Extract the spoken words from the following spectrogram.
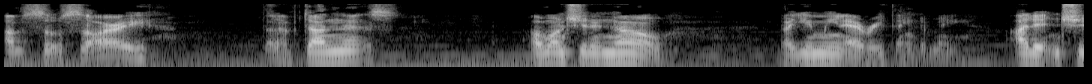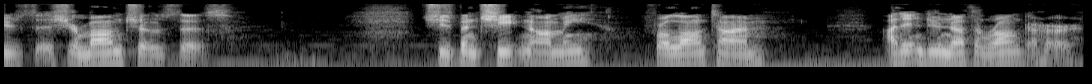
I'm so sorry that I've done this. I want you to know that you mean everything to me. I didn't choose this. Your mom chose this. She's been cheating on me for a long time. I didn't do nothing wrong to her.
